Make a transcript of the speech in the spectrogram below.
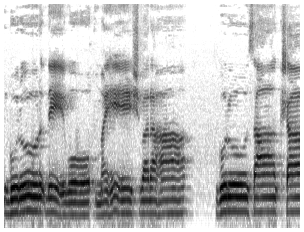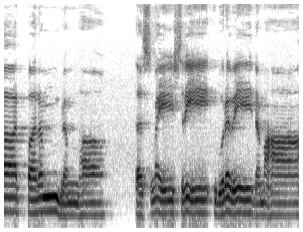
गुरुर्देवो महेश्वरः। गुरु साक्षात् परम ब्रह्म, तस्म श्री गुरवे नमः।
